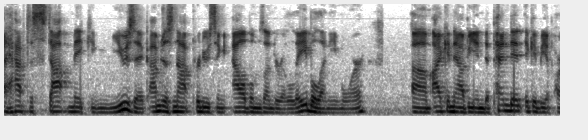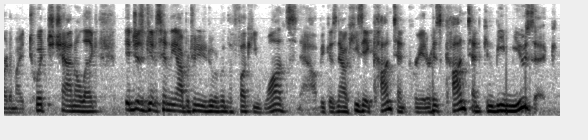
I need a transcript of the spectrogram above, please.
I have to stop making music. I'm just not producing albums under a label anymore. Um, I can now be independent. It could be a part of my Twitch channel. Like, it just gives him the opportunity to do whatever the fuck he wants now because now he's a content creator. His content can be music,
